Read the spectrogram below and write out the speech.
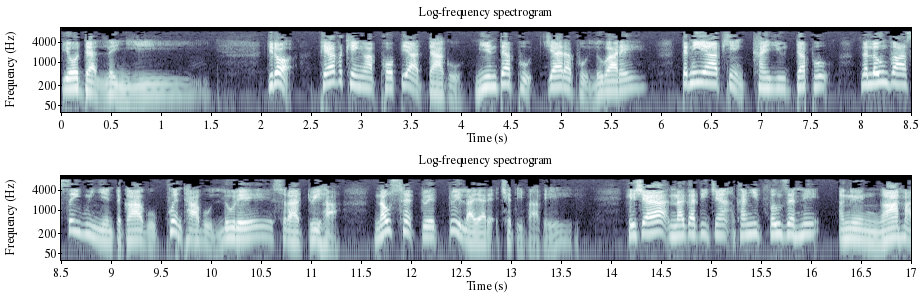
ပြောတတ်လိမ့်မည်ဒီတော့ဘုရားသခင်ကဖော်ပြတာကိုမြင်တတ်ဖို့ကြားတတ်ဖို့လိုပါတယ်တနည်းအားဖြင့်ခံယူတတ်ဖို့နှလုံးသားစိတ်ဝိညာဉ်တကားကိုဖွင့်ထားဖို့လိုတယ်ဆိုတာတွေ့ဟာနောက်ဆက်တွဲတွေ့လာရတဲ့အချက်တွေပါပဲဟေရှာယအနာဂတိကျမ်းအခန်းကြီး32အငယ်9မှ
